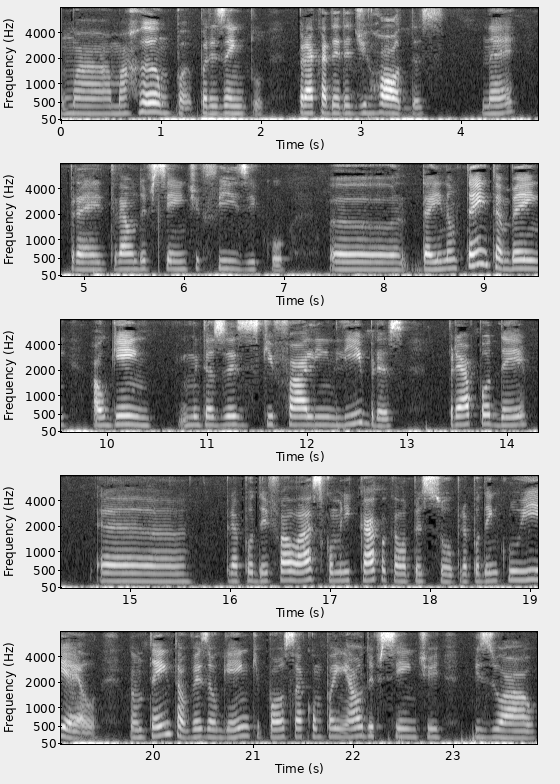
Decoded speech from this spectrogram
uma, uma rampa, por exemplo, para cadeira de rodas, né, para entrar um deficiente físico. Uh, daí não tem também alguém muitas vezes que fale em libras para poder uh, para poder falar, se comunicar com aquela pessoa, para poder incluir ela. Não tem talvez alguém que possa acompanhar o deficiente visual,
